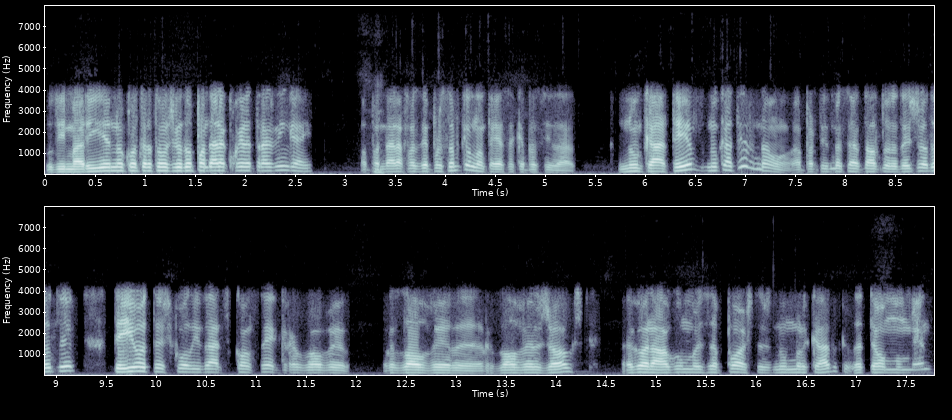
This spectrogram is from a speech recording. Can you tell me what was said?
o Di Maria, não contratou um jogador para andar a correr atrás de ninguém, ou para andar a fazer pressão, porque ele não tem essa capacidade. Nunca a teve, nunca a teve, não. A partir de uma certa altura deixou de ter. Tem outras qualidades que consegue resolver, resolver, eh, resolver jogos Agora, algumas apostas no mercado, até o momento,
